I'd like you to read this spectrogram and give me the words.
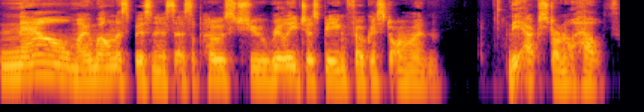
now my wellness business, as opposed to really just being focused on the external health,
